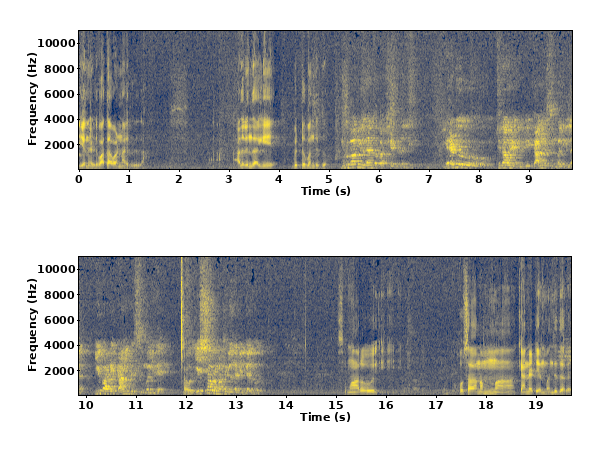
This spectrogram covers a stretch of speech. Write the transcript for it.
ಏನು ಹೇಳಿ, ವಾತಾವರಣ ಇರಲಿಲ್ಲ. ಅದರಿಂದಾಗಿ ಬಿಟ್ಟು ಬಂದಿದ್ದು. ಮುಳಬಾಗಿಲು ವಿಧಾನಸಭಾ ಕ್ಷೇತ್ರದಲ್ಲಿ ಎರಡು ಚುನಾವಣೆಗಳಲ್ಲಿ ಕಾಂಗ್ರೆಸ್ ಸಿಂಬಲ್ ಇಲ್ಲ. ಈ ಬಾರಿ ಕಾಂಗ್ರೆಸ್ ಸಿಂಬಲ್ ಇದೆ. ಹೌದು. ಎಷ್ಟು ಸಾವಿರ ಮತಗಳಿಂದ ನೀವು ಗೆಲ್ಬೋದು ಸುಮಾರು ಹೊಸ ನಮ್ಮ ಕ್ಯಾಂಡಿಡೇಟ್ ಏನು ಬಂದಿದ್ದಾರೆ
